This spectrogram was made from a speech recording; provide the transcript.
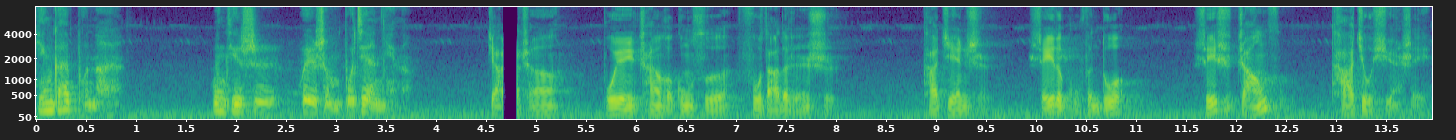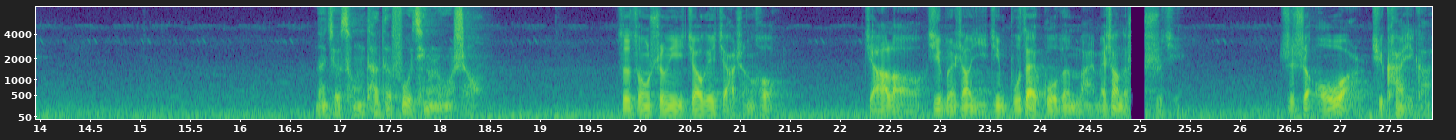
应该不难问题是为什么不见你呢？贾成不愿意掺和公司复杂的人事他坚持谁的股份多谁是长子他就选谁。那就从他的父亲入手。自从生意交给贾成后，贾老基本上已经不再过问买卖上的事情。只是偶尔去看一看。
